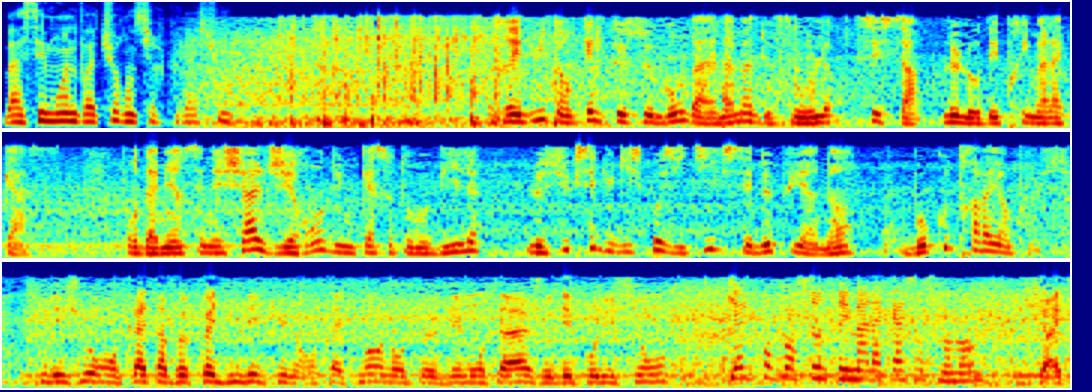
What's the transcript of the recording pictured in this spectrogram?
bah, c'est moins de voitures en circulation. Réduite en quelques secondes à un amas de tôle, c'est ça le lot des primes à la casse. Pour Damien Sénéchal, gérant d'une casse automobile, le succès du dispositif, c'est depuis un an beaucoup de travail en plus. Tous les jours, on traite à peu près 10 véhicules en traitement, donc euh, démontage, dépollution. Quelle proportion de primes à la casse en ce moment? Je dirais 80%.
